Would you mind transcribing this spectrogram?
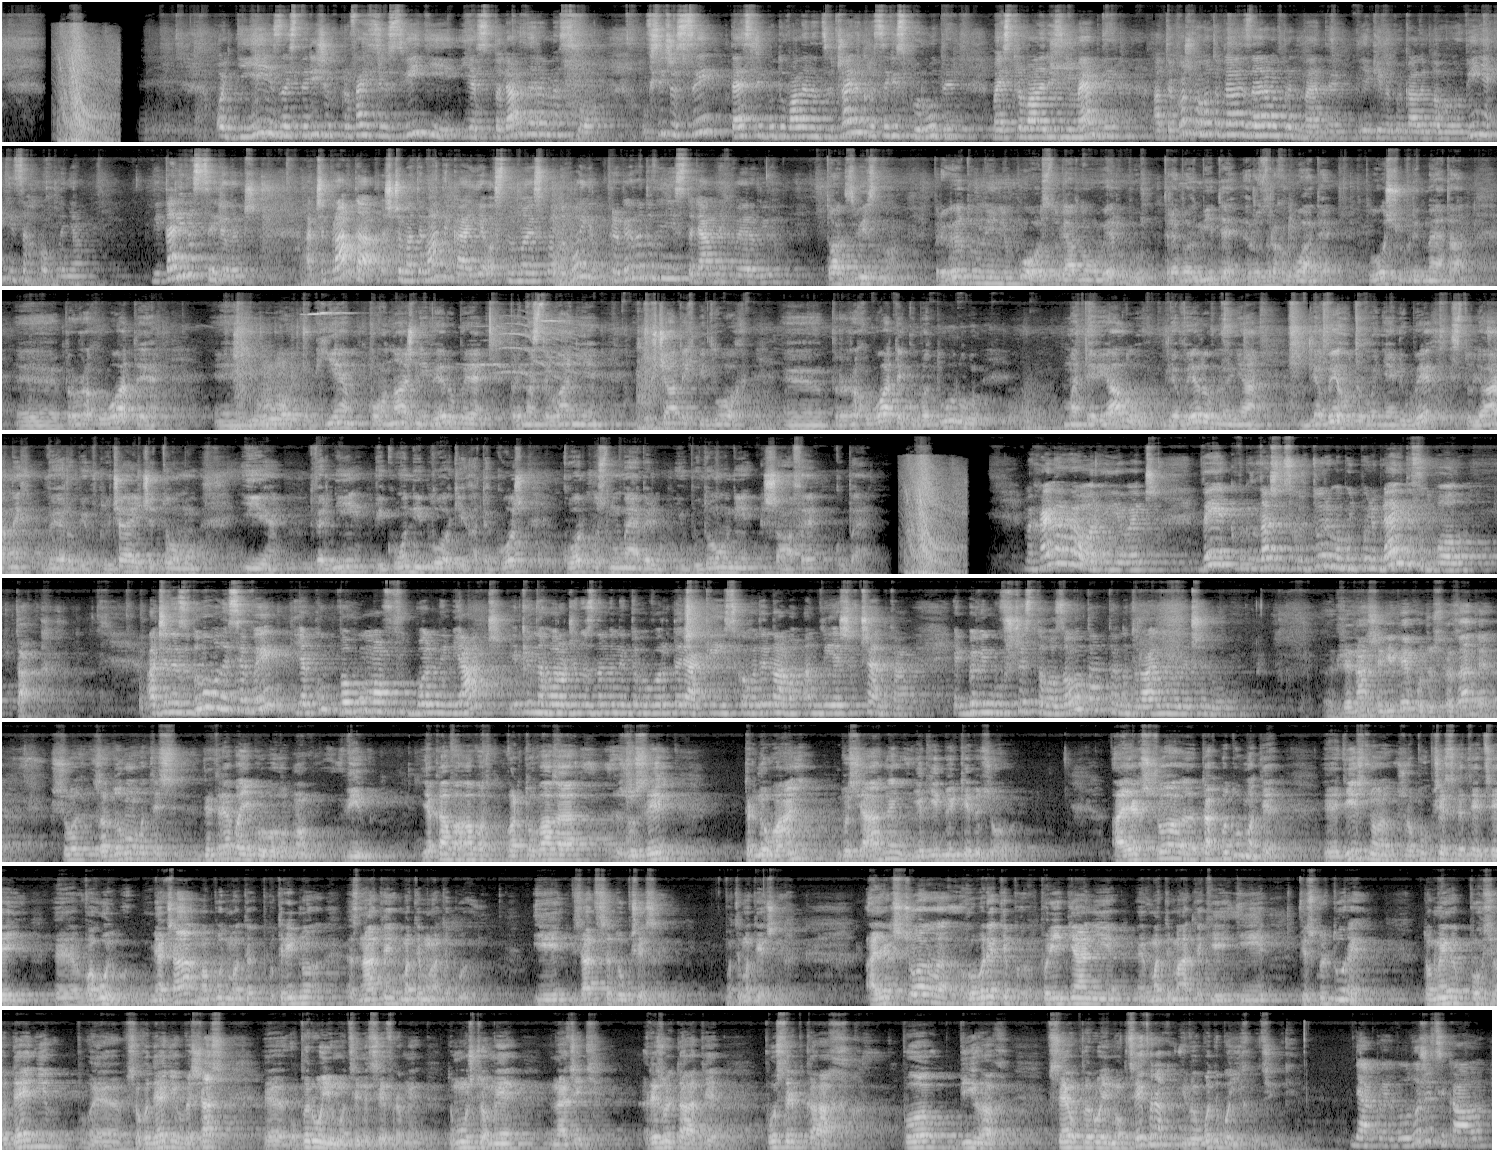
Однією з найстаріших професій у світі є столярне ремесло. У всі часи Теслі будували надзвичайно красиві споруди, майстрували різні меблі, а також виготовляли з дерева предмети, які викликали благоговіння і захоплення. Віталій Васильович, а чи правда, що математика є основною складовою при виготовленні столярних виробів? Так, звісно. При виготовленні любого столярного виробу треба вміти розрахувати площу предмета, е, прорахувати е, його об'єм, погонажні вироби при настиланні дощатих підлог, е, прорахувати кубатуру матеріалу для вироблення, для виготовлення любих столярних виробів, включаючи тому і дверні, віконні блоки, а також корпусну мебель і вбудовані шафи купе. Михайло Георгійович, ви як викладач фізкультури, мабуть, полюбляєте футбол? Так. А чи не задумувалися ви, яку б вагу мав футбольний м'яч, яким нагороджено знаменитого воротаря київського динамо Андрія Шевченка, якби він був з чистого золота та натуральну величину? Для наших дітей хочу сказати, що задумуватись не треба, яку вагу мав він, яка вага вартувала зусиль, тренувань, досягнень, які дійти до цього. А якщо так подумати, е, дійсно, щоб обчислити цей е, вагу м'яча, мабуть, потрібно знати математику і взятися до обчислень математичних. А якщо говорити про порівнянні е, математики і фізкультури, то ми по сьогоденні, сьогоденні весь час оперуємо цими цифрами, тому що ми, значить, результати по стрибках, по бігах, все оперуємо в цифрах і виводимо їх в оцінки. Дякую, було дуже цікаво.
